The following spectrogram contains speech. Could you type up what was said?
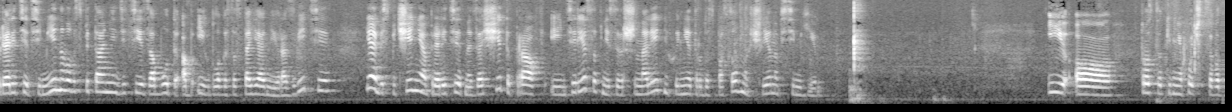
приоритет семейного воспитания детей, заботы об их благосостоянии и развитии и обеспечение приоритетной защиты прав и интересов несовершеннолетних и нетрудоспособных членов семьи. И э, Просто-таки мне хочется вот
